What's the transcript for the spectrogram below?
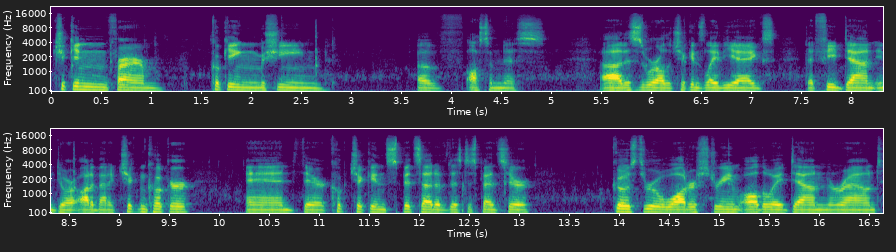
chicken farm cooking machine of awesomeness. Uh, this is where all the chickens lay the eggs that feed down into our automatic chicken cooker. And their cooked chicken spits out of this dispenser, goes through a water stream all the way down and around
